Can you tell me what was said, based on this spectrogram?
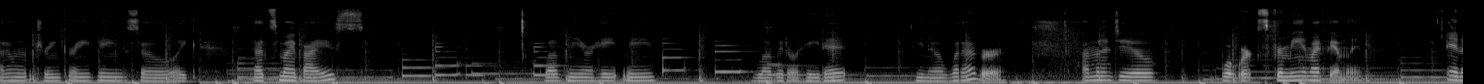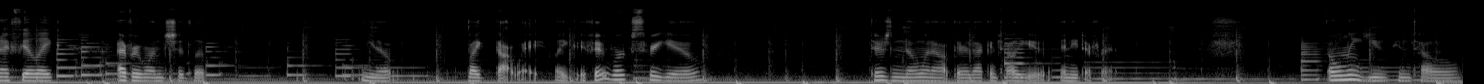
I don't drink or anything. So, like, that's my vice. Love me or hate me, love it or hate it, you know, whatever. I'm gonna do what works for me and my family. And I feel like everyone should live, you know, like that way. Like, if it works for you, there's no one out there that can tell you any different. Only you can tell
